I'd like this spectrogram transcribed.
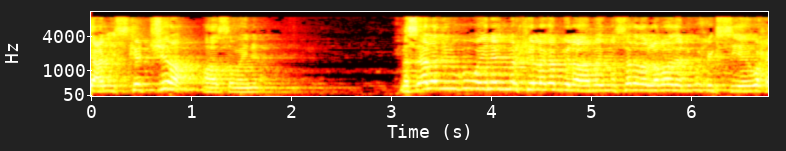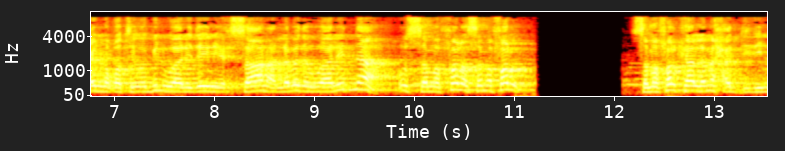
yacni iska jira oo ha samaynina mas'aladii ugu weynayd markii laga bilaabay masalada labaadee lagu xigsiiyey waxay noqotay wa bilwaalidayni ixsaana labada waalidna u samafala samafal. Samafalkaa lama xadidin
